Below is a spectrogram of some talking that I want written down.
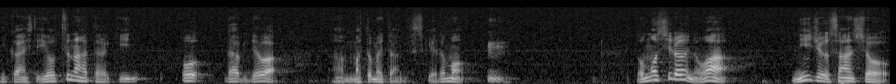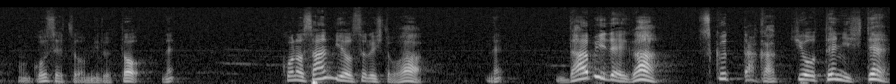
に関して4つの働きをダビデはまとめたんですけれども 面白いのは23章5節を見るとねこの賛美をする人はねダビデが作った楽器を手にして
